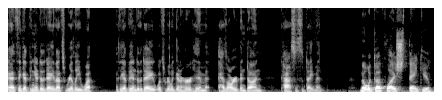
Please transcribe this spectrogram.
And I think at the end of the day, that's really what I think at the end of the day, what's really going to hurt him has already been done past this indictment. Noah Gutfleisch, thank you.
